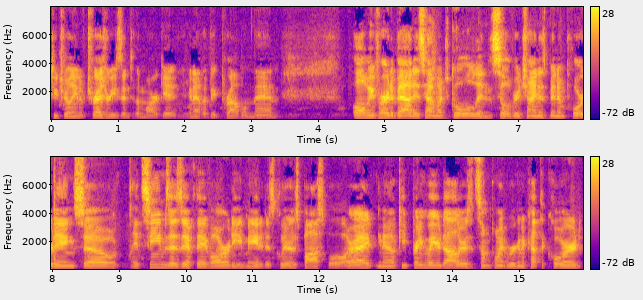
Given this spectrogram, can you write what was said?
two trillion of treasuries into the market. You're going to have a big problem then all we've heard about is how much gold and silver China's been importing. So it seems as if they've already made it as clear as possible. All right, you know, keep printing away your dollars. At some point, we're going to cut the cord.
